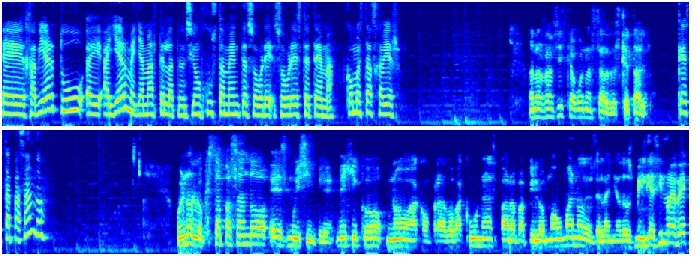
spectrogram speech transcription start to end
eh, Javier, tú eh, ayer me llamaste la atención justamente sobre, sobre este tema. ¿Cómo estás, Javier? Ana Francisca, buenas tardes, ¿qué tal? ¿Qué está pasando? Bueno, lo que está pasando es muy simple. México no ha comprado vacunas para papiloma humano desde el año 2019.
